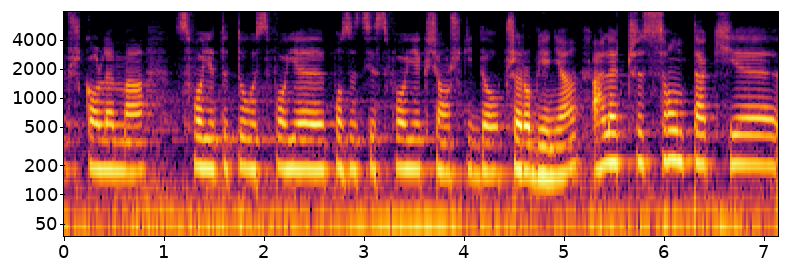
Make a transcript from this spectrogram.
w szkole ma swoje tytuły, swoje pozycje, swoje książki do przerobienia. Ale czy są takie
